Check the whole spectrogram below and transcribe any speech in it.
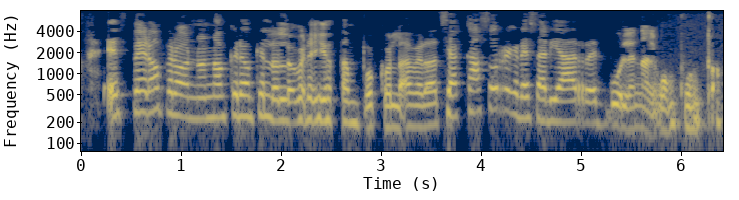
espero, pero no, no creo que lo logre yo tampoco, la verdad. Si acaso regresaría a Red Bull en algún punto,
